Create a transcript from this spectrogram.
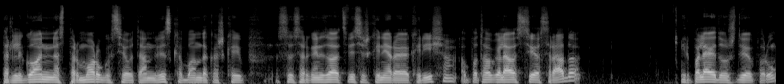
per ligoninės, per morgus jau ten viską bando kažkaip susiorganizuoti, visiškai nėra jokio ryšio, o po to galiausiai jos rado ir paleido už dviejų parų.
